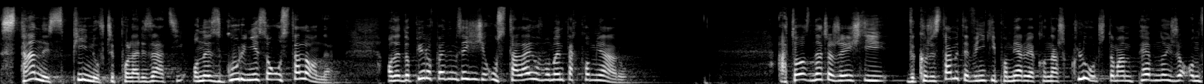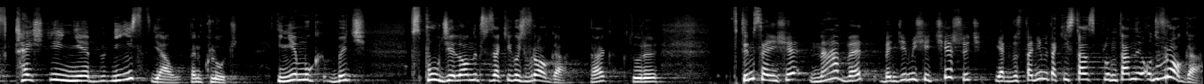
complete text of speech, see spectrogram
stany spinów czy polaryzacji, one z góry nie są ustalone. One dopiero w pewnym sensie się ustalają w momentach pomiaru. A to oznacza, że jeśli wykorzystamy te wyniki pomiaru jako nasz klucz, to mamy pewność, że on wcześniej nie, nie istniał, ten klucz, i nie mógł być współdzielony przez jakiegoś wroga, tak? który w tym sensie nawet będziemy się cieszyć, jak dostaniemy taki stan splątany od wroga.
